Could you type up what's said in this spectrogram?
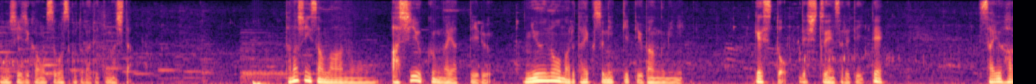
楽しい時間を過ごすことができました。タナシンさんはあの足湯くんがやっているニューノーマル退屈日記っていう番組にゲストで出演されていて左右ハッ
